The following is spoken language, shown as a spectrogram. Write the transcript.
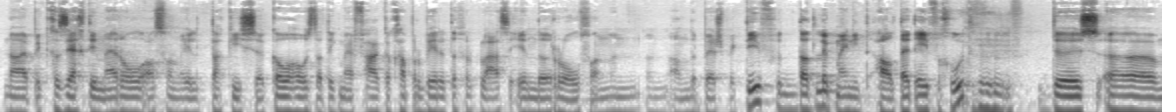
Nou heb ik gezegd in mijn rol als een hele takische co-host dat ik mij vaker ga proberen te verplaatsen in de rol van een, een ander perspectief. Dat lukt mij niet altijd even goed. dus ehm,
